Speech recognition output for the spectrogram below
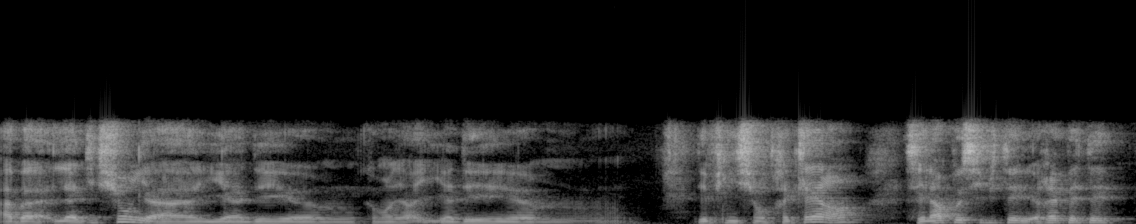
Ah bah l'addiction, il y a, y a des euh, comment dire, y a des euh, définitions très claires. Hein. C'est l'impossibilité répétée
